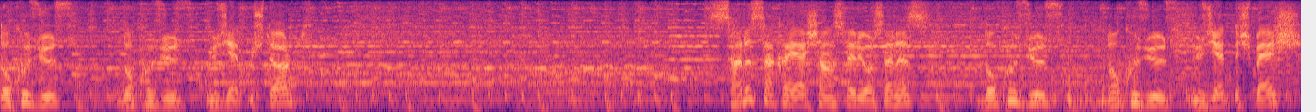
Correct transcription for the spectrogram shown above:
900 900 174. Sarı Saka'ya şans veriyorsanız 900 900 175.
